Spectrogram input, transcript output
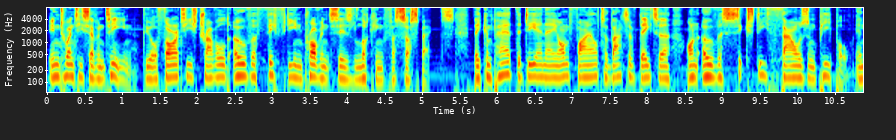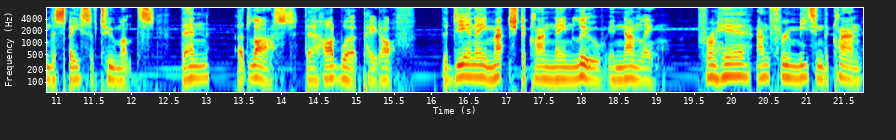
In 2017, the authorities travelled over 15 provinces looking for suspects. They compared the DNA on file to that of data on over 60,000 people in the space of two months. Then, at last, their hard work paid off. The DNA matched the clan name Lu in Nanling. From here, and through meeting the clan,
